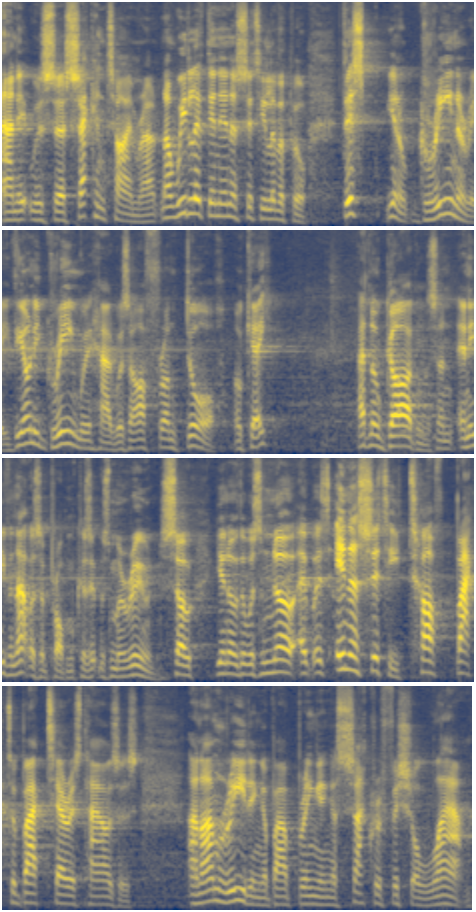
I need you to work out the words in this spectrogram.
And it was a second time round. Now, we lived in inner city Liverpool. This, you know, greenery, the only green we had was our front door, okay? Had no gardens, and, and even that was a problem because it was maroon. So, you know, there was no, it was inner city, tough, back to back terraced houses. And I'm reading about bringing a sacrificial lamb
